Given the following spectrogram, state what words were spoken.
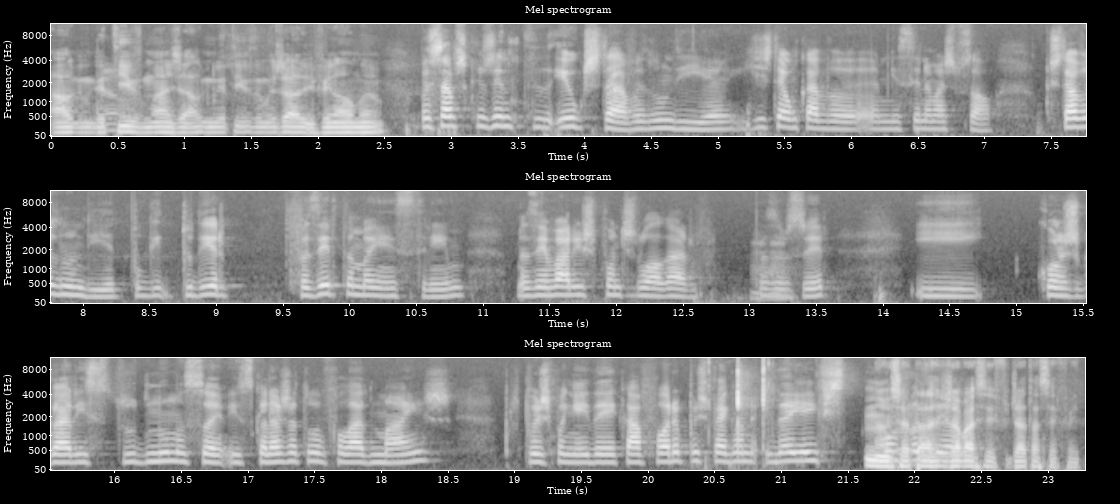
algo negativo, mas algo negativo do Major e afinal não. Mas sabes que a gente, eu gostava de um dia, e isto é um bocado a minha cena mais pessoal, gostava de um dia de poder fazer também em stream, mas em vários pontos do Algarve, estás a perceber? E conjugar isso tudo numa só. E se calhar já estou a falar demais, porque depois ponho a ideia cá fora, depois pegam a ideia e Não, já está já vai ser, já está a ser feito.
